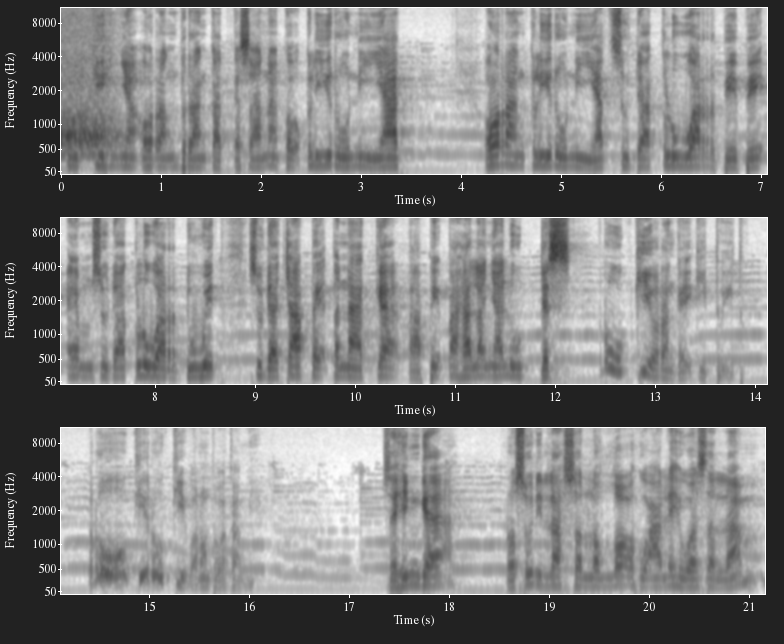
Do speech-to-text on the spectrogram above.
Rugihnya orang berangkat ke sana kok keliru niat. Orang keliru niat sudah keluar BBM, sudah keluar duit, sudah capek tenaga, tapi pahalanya ludes. Rugi orang kayak gitu itu. Rugi-rugi orang tua kami. Sehingga Rasulullah Shallallahu Alaihi Wasallam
